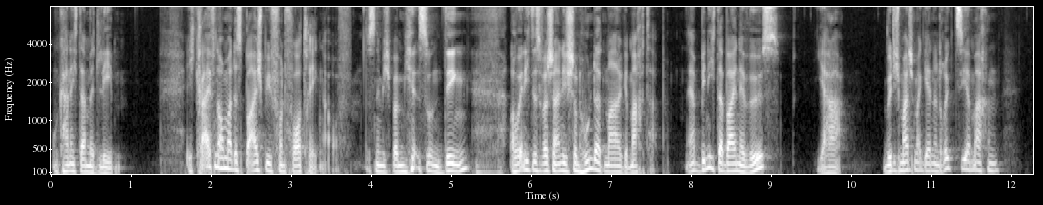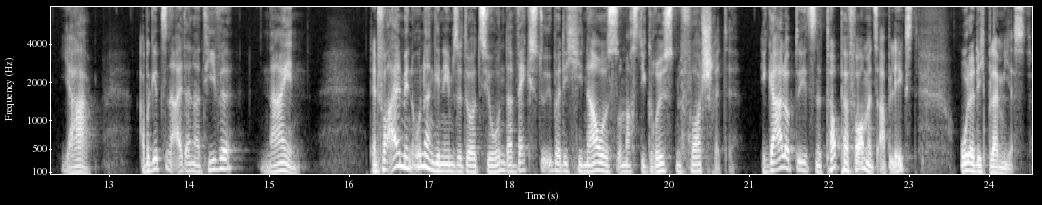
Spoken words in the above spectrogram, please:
Und kann ich damit leben? Ich greife nochmal das Beispiel von Vorträgen auf. Das ist nämlich bei mir so ein Ding, auch wenn ich das wahrscheinlich schon hundertmal gemacht habe. Ja, bin ich dabei nervös? Ja. Würde ich manchmal gerne einen Rückzieher machen? Ja. Aber gibt es eine Alternative? Nein. Denn vor allem in unangenehmen Situationen, da wächst du über dich hinaus und machst die größten Fortschritte. Egal, ob du jetzt eine Top-Performance ablegst oder dich blamierst.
